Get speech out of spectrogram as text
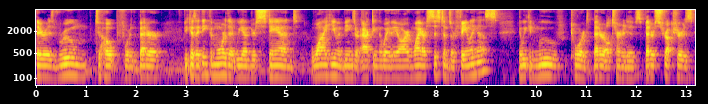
there is room to hope for the better because I think the more that we understand why human beings are acting the way they are and why our systems are failing us, then we can move towards better alternatives, better structures,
